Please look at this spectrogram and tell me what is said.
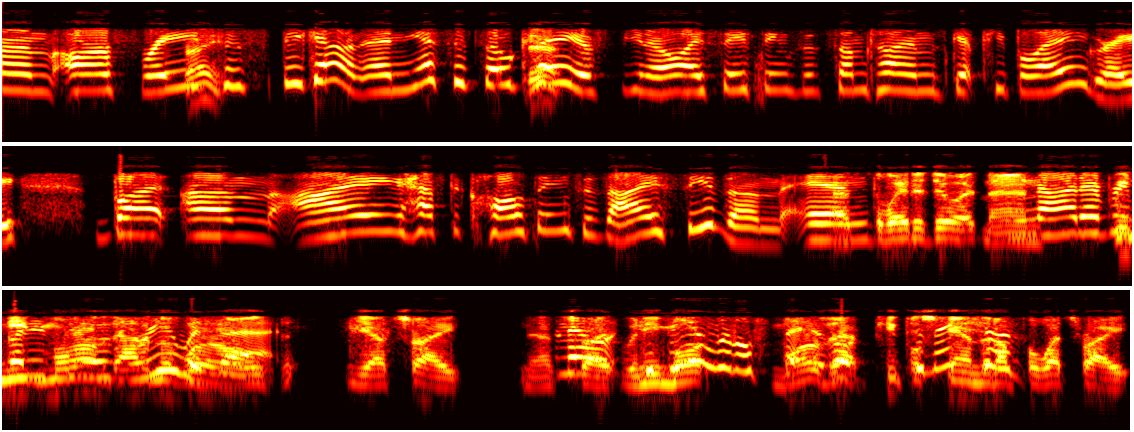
um are afraid Right. to speak out. And yes, it's okay Yeah. if, you know, I say things that sometimes get people angry, but um I have to call things as I see them and That's the way to do it, man. not we everybody's need more gonna of that agree with that. Yeah, that's right. That's Now, right. We need more, little fa- more of that. People standing sure- up for what's right.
